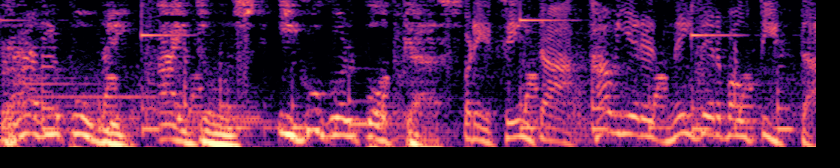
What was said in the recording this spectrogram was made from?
Radio Public, iTunes y Google Podcast. Presenta Javier Sneider Bautista.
